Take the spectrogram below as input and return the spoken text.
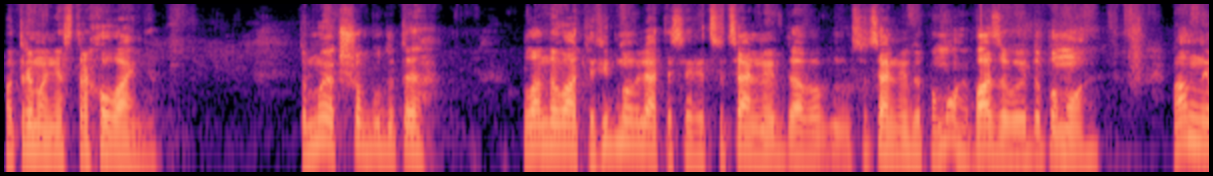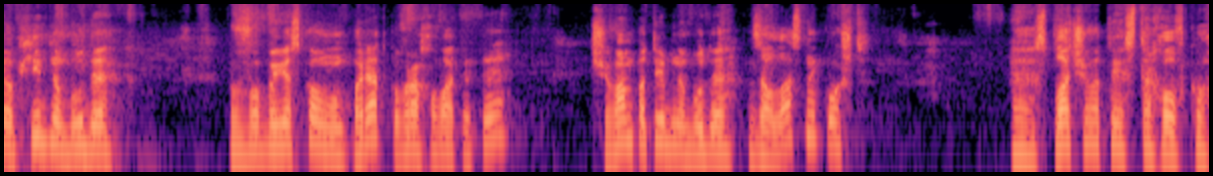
отримання страхування. Тому, якщо будете планувати відмовлятися від соціальної, соціальної допомоги, базової допомоги, вам необхідно буде в обов'язковому порядку врахувати те, що вам потрібно буде за власний кошт е, сплачувати страховку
